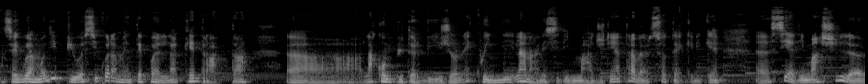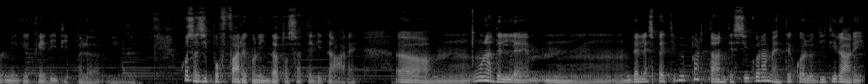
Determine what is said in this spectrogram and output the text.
seguiamo di più è sicuramente quella che tratta uh, la computer vision e quindi l'analisi di immagini attraverso tecniche sia di machine learning che di deep learning. Cosa si può fare con il dato satellitare? Um, uno degli aspetti più importanti è sicuramente quello di tirare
